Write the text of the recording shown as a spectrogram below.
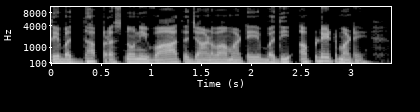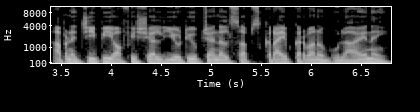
તે બધા પ્રશ્નોની વાત જાણવા માટે બધી અપડેટ માટે આપણે GP official YouTube channel subscribe કરવાનું ભૂલાય નહીં.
